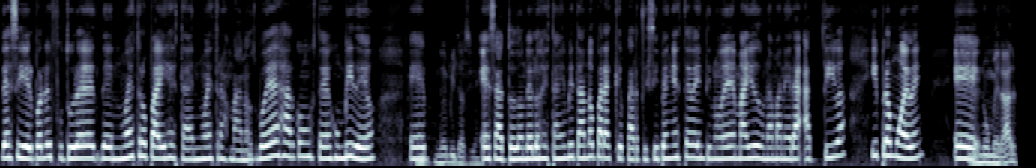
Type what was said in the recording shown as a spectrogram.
decidir por el futuro de, nuestro país está en nuestras manos. Voy a dejar con ustedes un video. Eh, una invitación. Exacto, donde los están invitando para que participen este 29 de mayo de una manera activa y promueven Eh, el numeral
